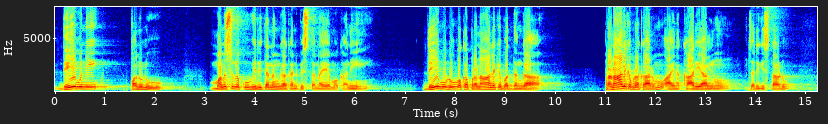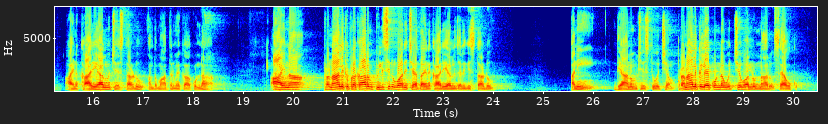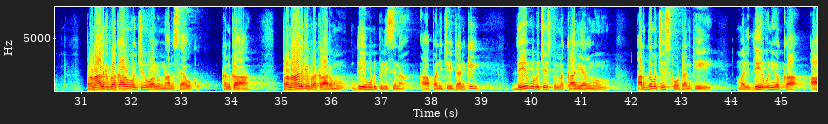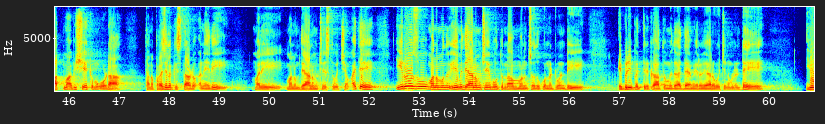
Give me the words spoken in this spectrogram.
దేవుని పనులు మనుషులకు విరితనంగా కనిపిస్తున్నాయేమో కానీ దేవుడు ఒక ప్రణాళికబద్ధంగా ప్రణాళిక ప్రకారము ఆయన కార్యాలను జరిగిస్తాడు ఆయన కార్యాలను చేస్తాడు. అంత మాత్రమే కాకుండా ఆయన ప్రణాళిక ప్రకారం పిలిచిన వారి చేత ఆయన కార్యాలు జరిగిస్తాడు అని ధ్యానం చేస్తూ వచ్చాం. ప్రణాళిక లేకుండా వచ్చే వాళ్ళు ఉన్నారు సేవకు. ప్రణాళిక ప్రకారం వచ్చిన వాళ్ళు ఉన్నారు సేవకు. కనుక ప్రణాళిక ప్రకారము దేవుడు పిలిచిన ఆ పని చేయటానికి దేవుడు చేస్తున్న కార్యాలను అర్థము చేసుకోవటానికి మరి దేవుని యొక్క ఆత్మ అభిషేకము కూడా తన ప్రజలకు ఇస్తాడు అనేది మరి మనం ధ్యానం చేస్తూ వచ్చాం. అయితే ఈరోజు మనము ఏమి ధ్యానం చేయబోతున్నాం? మనం చదువుకున్నటువంటి ఎబ్రి పత్రిక తొమ్మిదో అధ్యాయం ఇరవై ఆరో వచనములు అంటే యు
